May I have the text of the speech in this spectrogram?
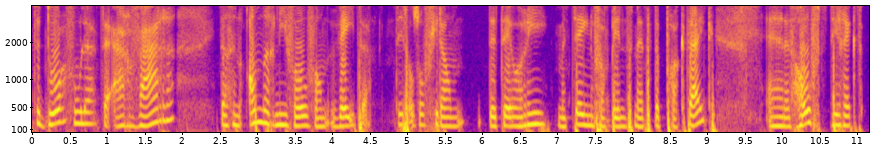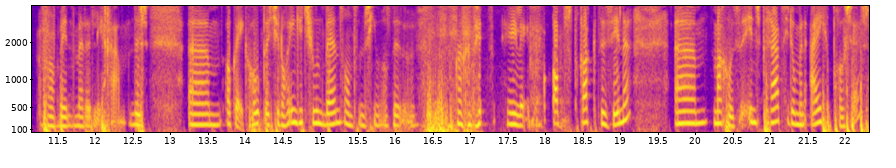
te doorvoelen, te ervaren, dat is een ander niveau van weten. Het is alsof je dan de theorie meteen verbindt met de praktijk. En het hoofd direct verbindt met het lichaam. Dus um, oké, ik hoop dat je nog ingetuned bent. Want misschien was dit, dit hele abstracte zinnen. Um, maar goed, inspiratie door mijn eigen proces.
